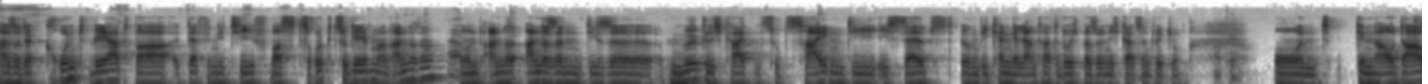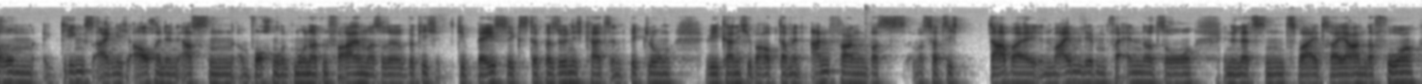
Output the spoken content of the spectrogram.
Also der Grundwert war definitiv, was zurückzugeben an andere ja. und andre, anderen diese Möglichkeiten zu zeigen, die ich selbst irgendwie kennengelernt hatte durch Persönlichkeitsentwicklung. Okay. Und genau darum ging es eigentlich auch in den ersten Wochen und Monaten vor allem. Also wirklich die Basics der Persönlichkeitsentwicklung. Wie kann ich überhaupt damit anfangen? Was, was hat sich dabei in meinem Leben verändert, so in den letzten zwei, drei Jahren davor,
